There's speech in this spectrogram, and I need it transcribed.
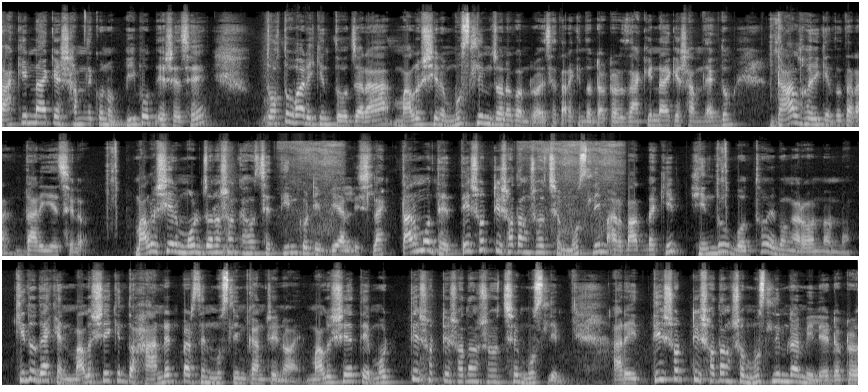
জাকির নায়কের সামনে কোনো বিপদ এসেছে, ততবারই কিন্তু যারা মালয়েশিয়ার মুসলিম জনগণ রয়েছে, তারা কিন্তু ডক্টর জাকির নায়কের সামনে একদম ডাল হয়ে কিন্তু তারা দাঁড়িয়েছিল। মালয়েশিয়ার মোট জনসংখ্যা হচ্ছে তিন কোটি বিয়াল্লিশ লাখ। তার মধ্যে তেষট্টি শতাংশ হচ্ছে মুসলিম আর বাদ বাকি হিন্দু, বৌদ্ধ এবং আরও অন্যান্য। কিন্তু দেখেন, মালয়েশিয়া কিন্তু হান্ড্রেড পার্সেন্ট মুসলিম কান্ট্রি নয়। মালয়েশিয়াতে মোট তেষট্টি শতাংশ হচ্ছে মুসলিম। আর এই তেষট্টি শতাংশ মুসলিমরা মিলে ডক্টর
